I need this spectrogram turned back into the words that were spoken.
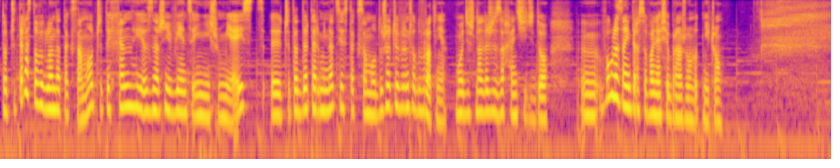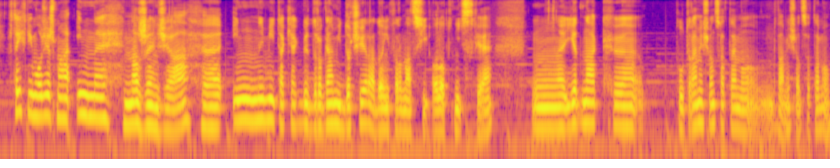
to czy teraz to wygląda tak samo? Czy tych chętnych jest znacznie więcej niż miejsc? Y, czy ta determinacja jest tak samo duża, czy wręcz odwrotnie? Młodzież należy zachęcić do y, w ogóle zainteresowania się branżą lotniczą. W tej chwili młodzież ma inne narzędzia, e, innymi tak jakby drogami dociera do informacji o lotnictwie. Mm, jednak e, półtora miesiąca temu, dwa miesiące temu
